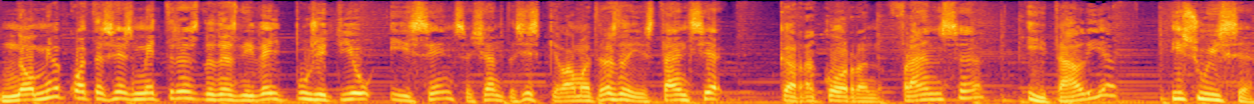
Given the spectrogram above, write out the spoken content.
9.400 metres de desnivell positiu i 166 quilòmetres de distància que recorren França, Itàlia i Suïssa.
